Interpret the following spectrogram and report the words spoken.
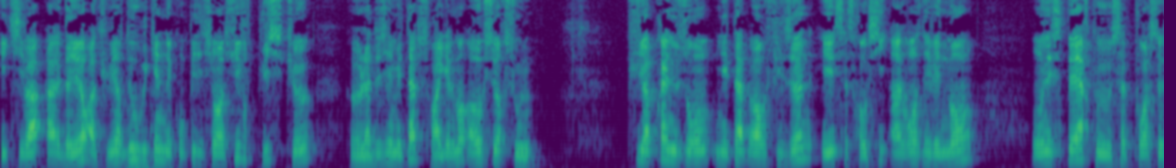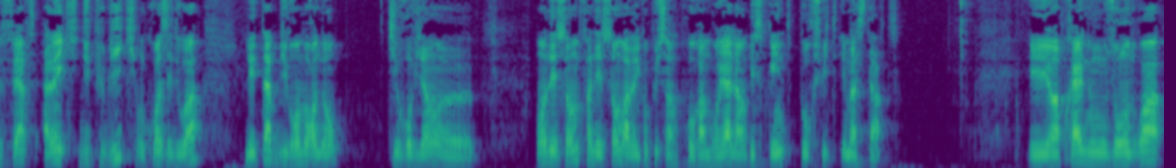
et qui va euh, d'ailleurs accueillir deux week-ends de compétition à suivre puisque euh, la deuxième étape sera également à Ossersund. Puis après nous aurons une étape à Orfilsen et ça sera aussi un grand événement. On espère que ça pourra se faire avec du public, on croise les doigts. L'étape du Grand Bornand qui revient en décembre, fin décembre, avec en plus un programme royal, hein, des sprints, poursuites et mass start. Et après, nous aurons droit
